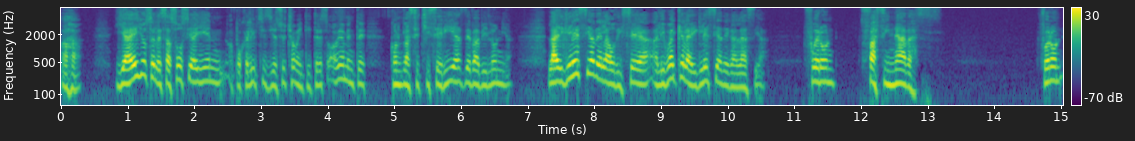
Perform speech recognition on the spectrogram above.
Ajá. Y a ellos se les asocia ahí en Apocalipsis 18, 23, obviamente con las hechicerías de Babilonia. La iglesia de la Odisea, al igual que la iglesia de Galacia, fueron fascinadas, fueron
